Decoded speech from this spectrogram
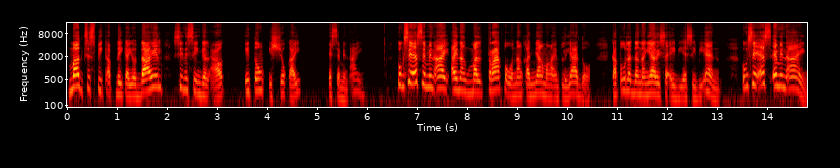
mag-speak up day kayo dahil sinisingle out itong issue kay SMNI. Kung si SMNI ay nang maltrato ng kanyang mga empleyado, katulad ng nangyari sa ABS-CBN, kung si SMNI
